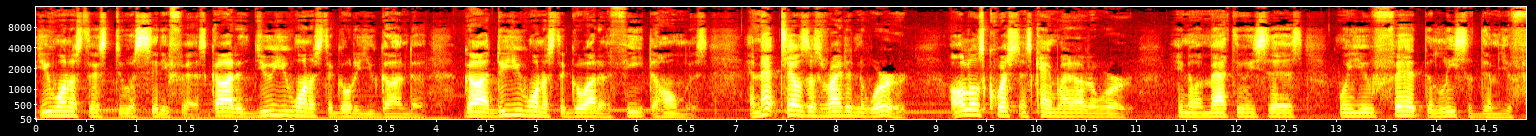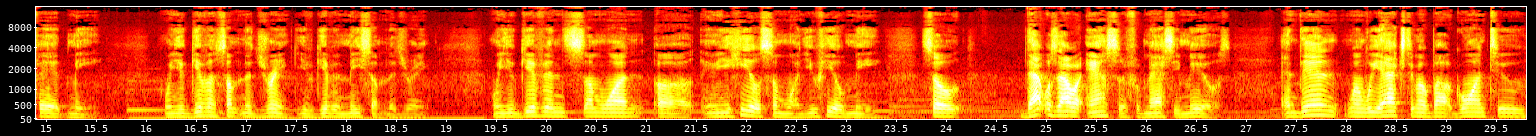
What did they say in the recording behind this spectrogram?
You want us to do a city fest. God, do you want us to go to Uganda? God, do you want us to go out and feed the homeless? And that tells us right in the word. All those questions came right out of the word. You know, in Matthew, he says, When you fed the least of them, you fed me. When you're given something to drink, you've given me something to drink. When you're giving someone, uh, when you heal someone, you heal me. So that was our answer for Massey Mills. And then when we asked him about going to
